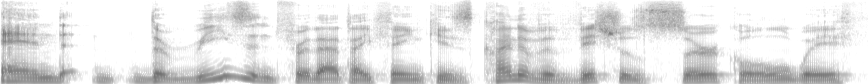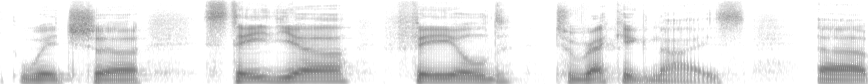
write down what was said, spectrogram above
and the reason for that, I think, is kind of a vicious circle with which uh, Stadia failed to recognize. Uh,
